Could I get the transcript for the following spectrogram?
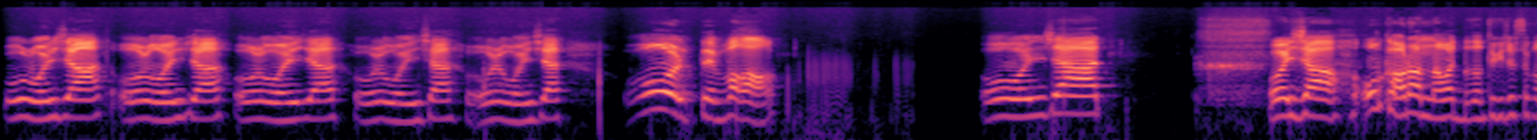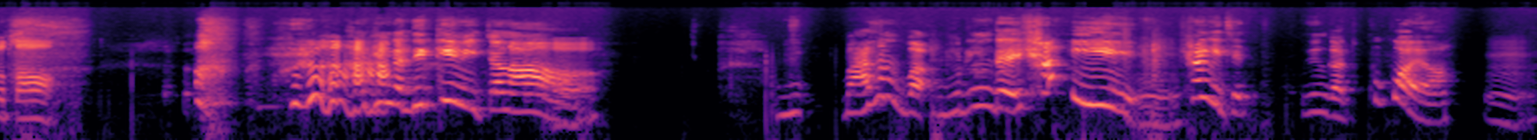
올 원샷, 올 원샷, 올 원샷, 올 원샷, 올 원샷, 올 대박. 올 원샷, 원샷. 오 가루 안 나와. 나 되게 잘쓸 것 같다. 아, 그러니까 느낌이 있잖아. 어, 무, 맛은 마, 물인데 향이 음. 향이 제 그러니까 코코아야. 음.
